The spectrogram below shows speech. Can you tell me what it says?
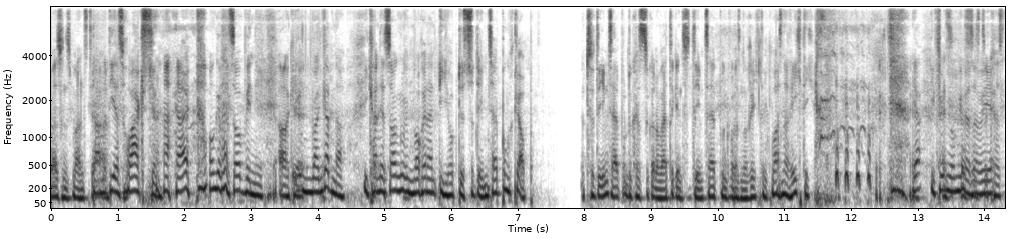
weiß, was du meinst. Ja. Matthias Horks. ungefähr so bin ich. Okay. Mein Gott, na, ich kann dir sagen, im Nachhinein, ich habe das zu dem Zeitpunkt geglaubt. Zu dem Zeitpunkt, du kannst sogar noch weitergehen, zu dem Zeitpunkt war es noch richtig. War es noch richtig? ja, ich fühle mich Also, ungefähr das so heißt, wie. du, kannst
